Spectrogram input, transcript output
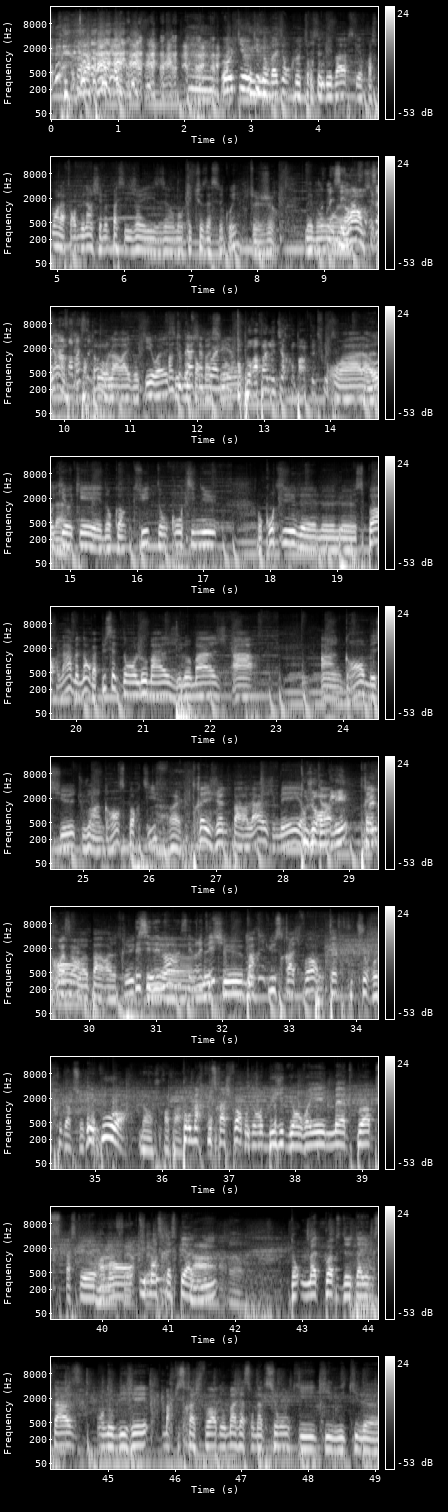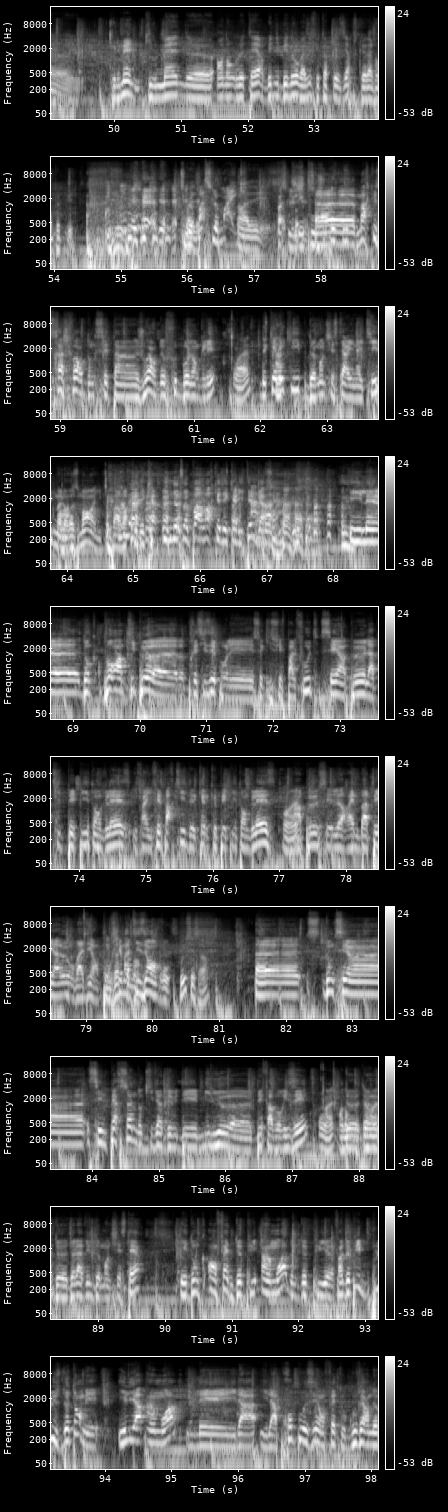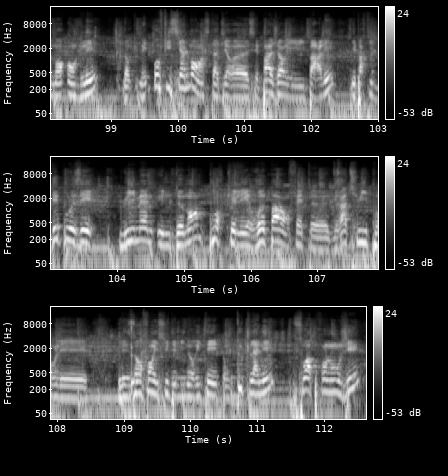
ok, ok, donc vas-y, on clôture ce débat parce que franchement, la Formule 1, je sais même pas si les gens ils en ont quelque chose à secouer. Je te jure. Mais bon, Mais euh, c'est une Non, c'est bien, important. on l'a évoqué, ouais, c'est une information. lui, hein. On pourra pas nous dire qu'on parle que de foot. Voilà, Voilà. ok, ok. Donc ensuite, on continue, on continue le, le- le sport. Là, maintenant, on va plus être dans l'hommage, l'hommage à un grand monsieur, toujours un grand sportif, Ouais. très jeune par l'âge, mais en Toujours tout cas, anglais. très 23 grand ans. euh, par le truc. Décidément, hein, c'est british. Monsieur Marcus Rashford. Peut-être futur recrue Et d'Arsenal. pour Non, je crois pas. pour Marcus Rashford, on est obligé de lui envoyer une mad props parce que vraiment immense respect à Ah. lui. Donc mad props de Stars, on est obligé. Marcus Rashford, hommage à son action qui qu'il qu'il euh, Qu'il mène. qu'il mène euh, en Angleterre. Benny Beno, vas-y fais-toi plaisir parce que là j'en peux plus. Tu me passes le mic. Que le. Euh, Marcus Rashford, donc c'est un joueur de football anglais. Ouais. De quelle équipe De Manchester United. Malheureusement, il, peut pas avoir que des qua- il ne peut pas avoir que des qualités, le garçon. Il est, euh, donc pour un petit peu euh, préciser pour les ceux qui suivent pas le foot, c'est un peu la petite pépite anglaise. Enfin, il fait partie de quelques pépites anglaises. Ouais. Un peu, c'est leur Mbappé à eux, on va dire, pour Exactement. schématiser en gros. Oui c'est ça. Euh, donc c'est un, c'est une personne donc qui vient de- des milieux euh, défavorisés Ouais. De, de- ouais. de- de la ville de Manchester. Et donc en fait depuis un mois, donc depuis, euh, enfin depuis plus de temps, mais il y a un mois, il est, il a, il a proposé en fait au gouvernement anglais, donc mais officiellement, hein, c'est-à-dire euh, c'est pas genre il parlait, il est parti déposer lui-même une demande pour que les repas en fait euh, gratuits pour les les enfants issus des minorités, donc toute l'année, soient prolongés.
